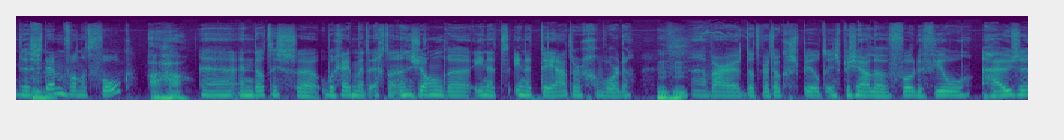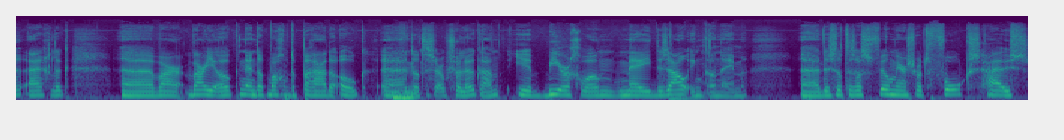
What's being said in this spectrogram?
de stem van het volk. Aha. Eh, en dat is eh, op een gegeven moment echt een, een genre in het, in het theater geworden. Mhm. Eh, waar, dat werd ook gespeeld in speciale vaudeville huizen eigenlijk. Eh, waar, waar je ook, en dat mag op de parade ook, eh, Mhm. dat is er ook zo leuk aan, je bier gewoon mee de zaal in kan nemen. Eh, dus dat is als veel meer een soort volkshuis.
